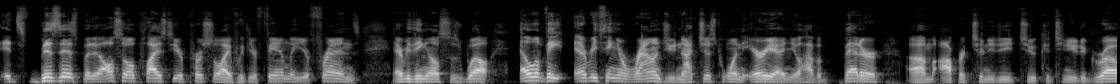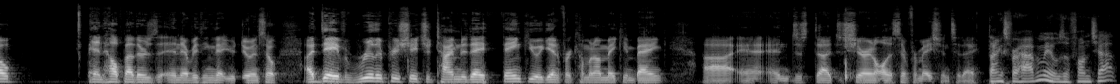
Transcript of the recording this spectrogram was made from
it's business, but it also applies to your personal life with your family, your friends, everything else as well. Elevate everything around you, not just one area, and you'll have a better um, opportunity to continue to grow and help others in everything that you're doing. So, uh, Dave, really appreciate your time today. Thank you again for coming on Making Bank uh, and, and, just, uh, just sharing all this information today. Thanks for having me. It was a fun chat.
